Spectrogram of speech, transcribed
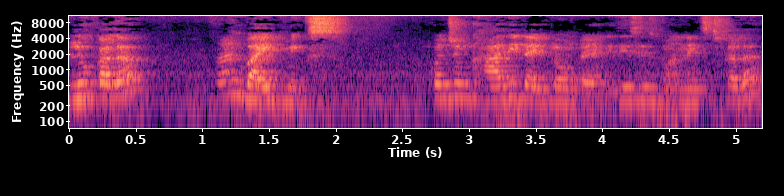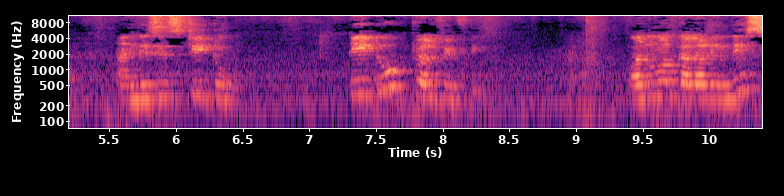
blue colour and white mix కొంచెం ఖాదీ టైప్లో ఉంటాయండి this is next colour and this is T two T two twelve fifty one more colour in this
